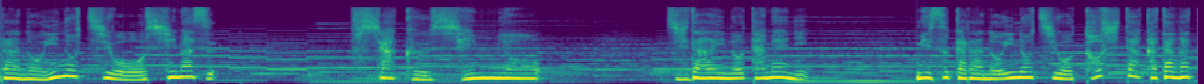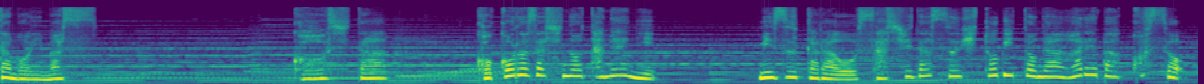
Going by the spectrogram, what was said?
らの命を惜しまず不釈神妙時代のために自らの命を賭した方々もいます。こうした志のために自らを差し出す人々があればこそ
